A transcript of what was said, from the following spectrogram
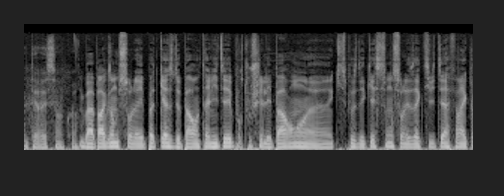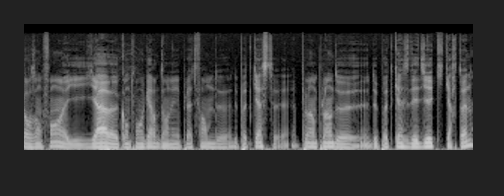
intéressant quoi. Bah, par exemple sur les podcasts de parentalité pour toucher les parents qui se posent des questions sur les activités à faire avec leurs enfants il y a quand on regarde dans les plateformes de, de podcasts plein plein de, de, podcasts dédiés qui cartonnent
